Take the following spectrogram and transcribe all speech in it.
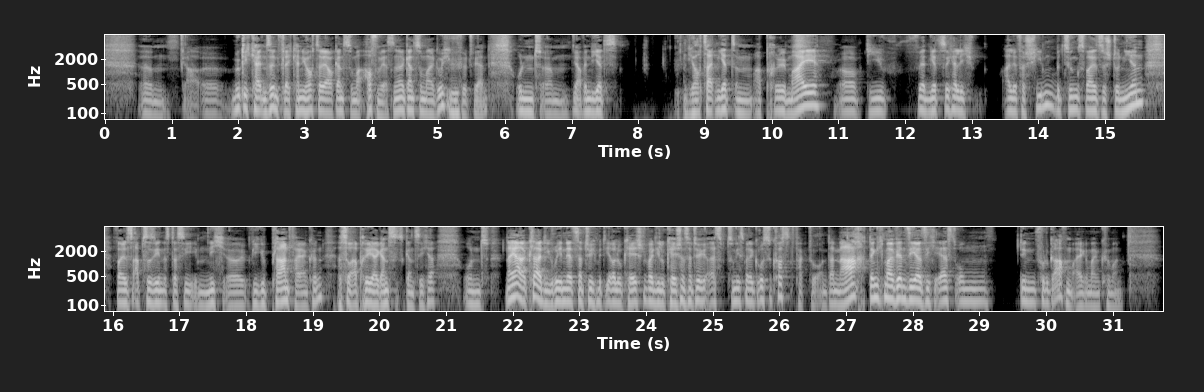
ähm, ja, äh, Möglichkeiten sind. Vielleicht kann die Hochzeit ja auch ganz normal, hoffen wir es, ne, ganz normal durchgeführt mhm. werden. Und ähm, ja, wenn die jetzt die Hochzeiten jetzt im April, Mai, äh, die werden jetzt sicherlich alle verschieben beziehungsweise stornieren, weil es abzusehen ist, dass sie eben nicht äh, wie geplant feiern können. Also April ja ganz, ganz sicher. Und naja, klar, die reden jetzt natürlich mit ihrer Location, weil die Location ist natürlich zunächst mal der größte Kostenfaktor. Und danach, denke ich mal, werden sie ja sich erst um den Fotografen allgemein kümmern.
